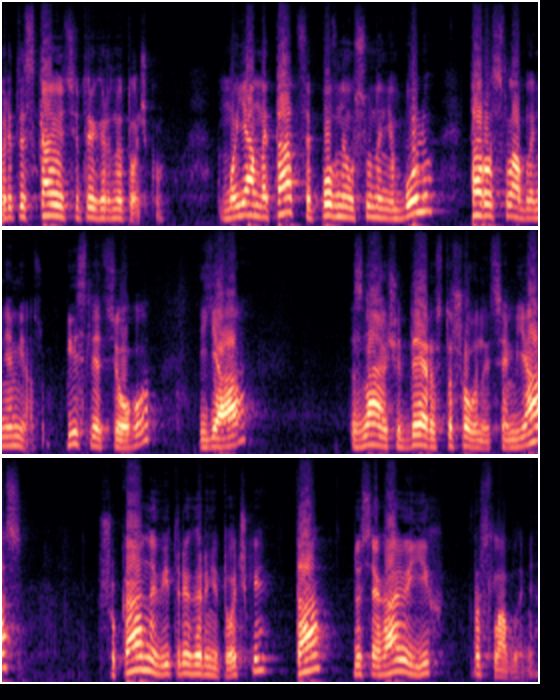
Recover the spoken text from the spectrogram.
притискаю цю тригерну точку. Моя мета це повне усунення болю та розслаблення м'язу. Після цього я, знаючи, де розташований цей м'яз, шукаю нові тригерні точки та досягаю їх розслаблення.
